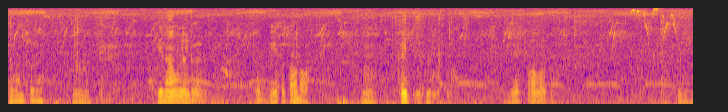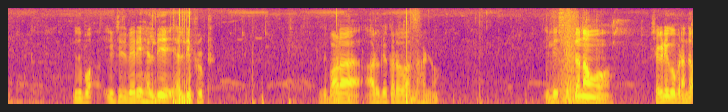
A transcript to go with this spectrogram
ಕಡೆಗೆ ಬಂತು ಏನು ಆವಲ್ಲಲ್ರಿ ಗೇಟ್ ತಾವೋ ಹ್ಞೂ ಕೈ ಗೇಟ್ ತಾವೋ ಇದು ಬಾ it is very healthy healthy fruit ಇದು ಭಾಳ ಆರೋಗ್ಯಕರವಾದ ಹಣ್ಣು. ಇಲ್ಲಿ ಶುದ್ಧ ನಾವು ಸಗಣಿ ಗೊಬ್ಬರ ಅಂದರೆ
